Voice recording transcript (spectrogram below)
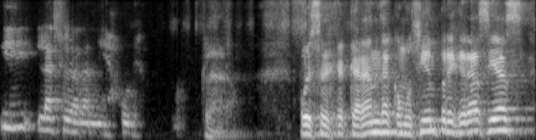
y la ciudadanía, Julio. Claro. Pues Jacaranda, como siempre, gracias.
